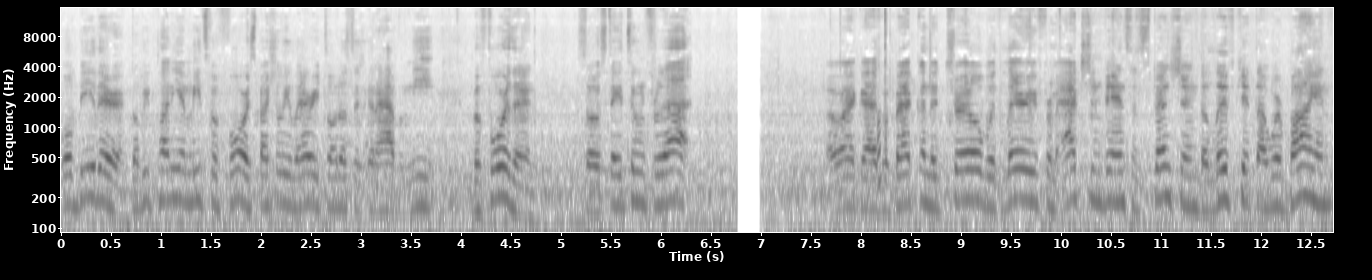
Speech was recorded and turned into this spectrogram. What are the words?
We'll be there. There'll be plenty of meets before, especially Larry told us he's going to have a meet before then. So stay tuned for that. Alright guys, we're back on the trail with Larry from Action Van Suspension, the lift kit that we're buying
